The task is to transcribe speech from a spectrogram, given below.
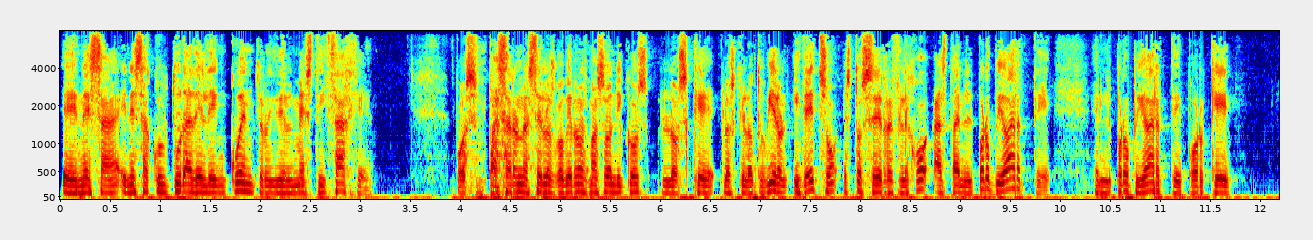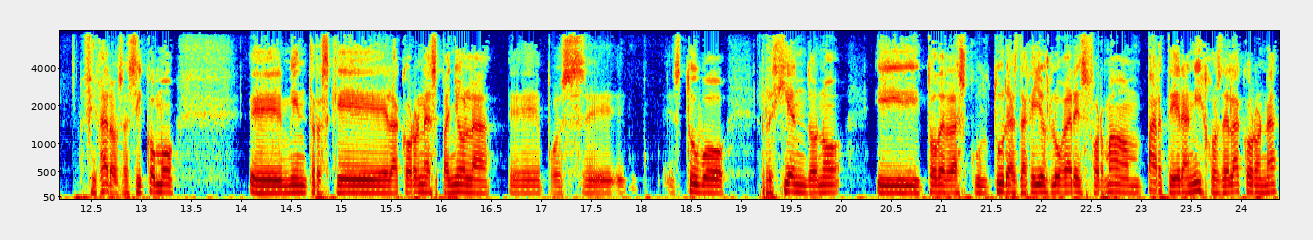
en esa en esa cultura del encuentro y del mestizaje pues pasaron a ser los gobiernos masónicos los que los que lo tuvieron y de hecho esto se reflejó hasta en el propio arte en el propio arte porque Fijaros, así como eh, mientras que la corona española eh, pues eh, estuvo rigiendo no y todas las culturas de aquellos lugares formaban parte eran hijos de la corona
